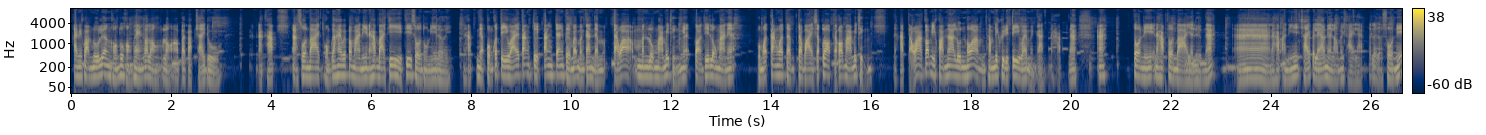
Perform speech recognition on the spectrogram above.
ใครมีความรู้เรื่องของถูกของแพงก็ลองลองเอาไปปรับใช้ดูนะครับ อ่าโซนบายผมก็ให้ไว้ประมาณนี้นะครับ บายที่ที่โซนตรงนี้เลยนะครับ เนี่ยผมก็ตีไว้ตั้งจุดตั้งแจ้งเตือนไว้เหมือนกันแต่แต่ว่ามันลงมาไม่ถึงเนี่ยก่อนที่ลงมาเนี่ย ผมก็ตั้งว่าจะจะบายสักรอบแต่ก็มาไม่ถึง นะครับแต่ว่าก็มีความน่าลุ้นเพราะว่าทำ liquidity ไว้เหมือนกันนะครับนะอะโซนนี้นะครับโซนบายอย่าลืมนะอ่านะครับอันนี้ใช้ไปแล้วเนี่ยเราไม่ใช้แล้วก็เหลือโซนนี้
